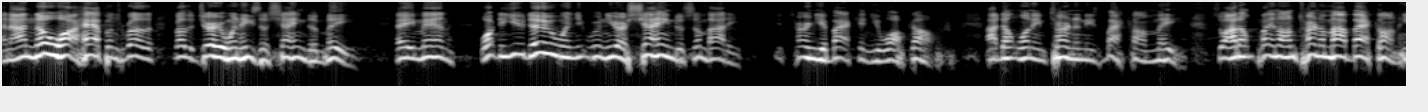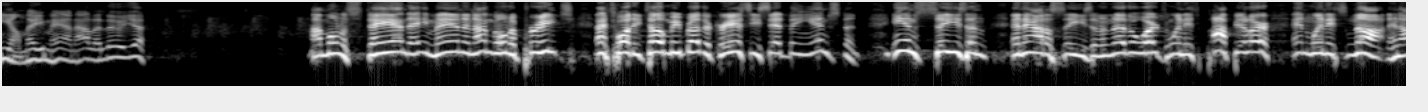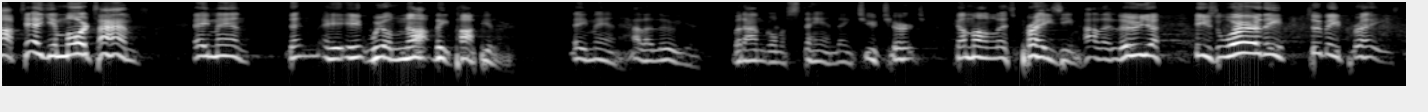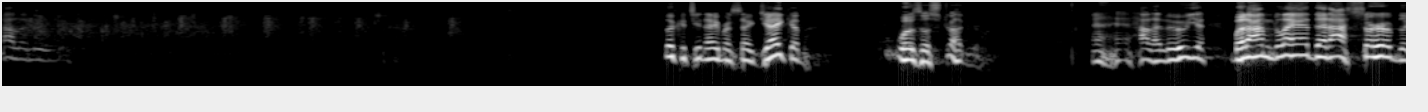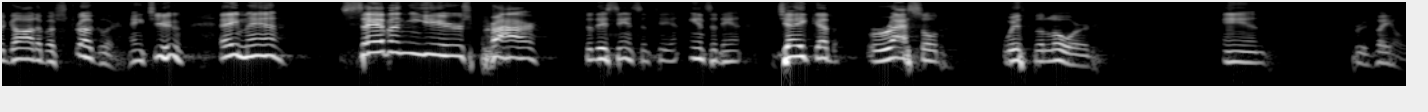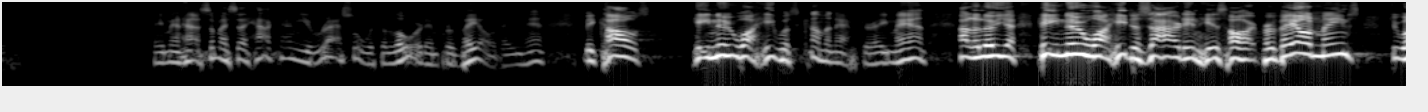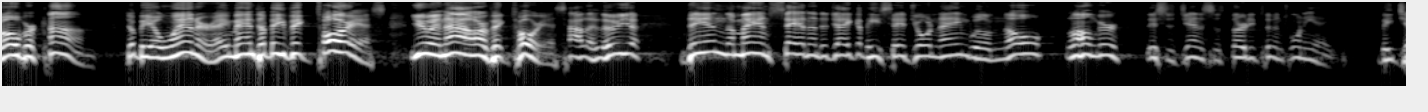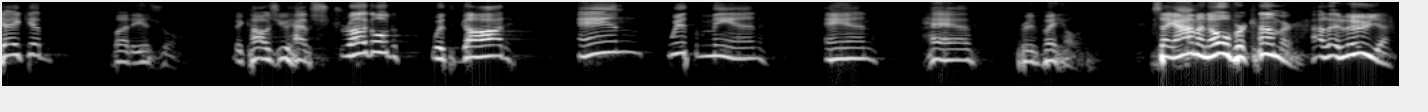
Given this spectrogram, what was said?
And I know what happens, brother, brother Jerry, when he's ashamed of me. Amen. What do you do when, you, when you're ashamed of somebody? You turn your back and you walk off. I don't want him turning his back on me. So I don't plan on turning my back on him. Amen. Hallelujah. I'm going to stand, amen, and I'm going to preach. That's what he told me, Brother Chris. He said, be instant, in season and out of season. In other words, when it's popular and when it's not. And I'll tell you more times, amen, then it will not be popular. Amen. Hallelujah. But I'm going to stand, ain't you, church? Come on, let's praise him. Hallelujah. He's worthy to be praised. Hallelujah. Look at your neighbor and say, Jacob was a struggler. Hallelujah. But I'm glad that I serve the God of a struggler, ain't you? Amen. Seven years prior to this incident, incident Jacob wrestled with the Lord and prevailed. Amen. How, somebody say, How can you wrestle with the Lord and prevailed? Amen. Because he knew what he was coming after. Amen. Hallelujah. He knew what he desired in his heart. Prevailed means to overcome to be a winner, amen, to be victorious. You and I are victorious. Hallelujah. Then the man said unto Jacob, He said, Your name will no longer, this is Genesis 32 and 28, be Jacob, but Israel, because you have struggled with God and with men and have prevailed. Say, I'm an overcomer. Hallelujah.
